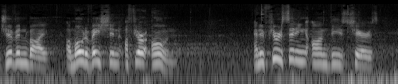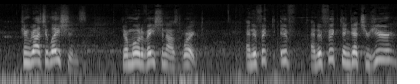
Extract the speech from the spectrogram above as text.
driven by a motivation of your own. And if you're sitting on these chairs, congratulations, your motivation has worked. And if it, if, and if it can get you here,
